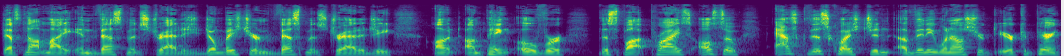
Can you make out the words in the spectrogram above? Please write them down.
That's not my investment strategy. Don't base your investment strategy on, on paying over the spot price. Also, ask this question of anyone else you're, you're comparing:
